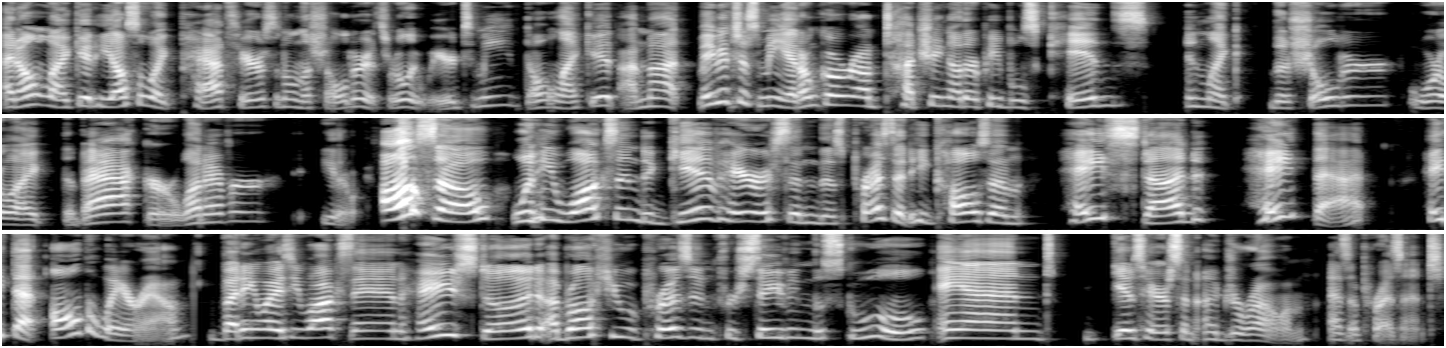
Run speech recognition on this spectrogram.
I don't like it. He also like pats Harrison on the shoulder. It's really weird to me. Don't like it. I'm not maybe it's just me. I don't go around touching other people's kids in like the shoulder or like the back or whatever. Either way. Also, when he walks in to give Harrison this present, he calls him, Hey stud. Hate that. Hate that all the way around. But anyways, he walks in, Hey stud, I brought you a present for saving the school. And gives Harrison a drone as a present.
